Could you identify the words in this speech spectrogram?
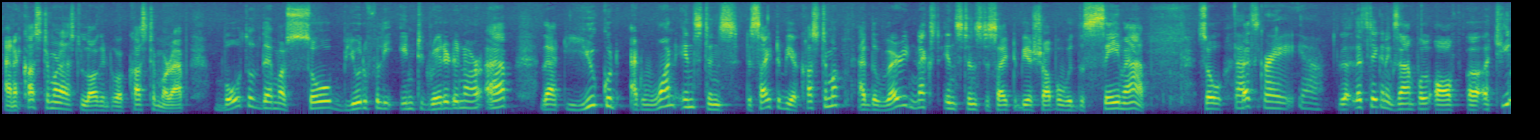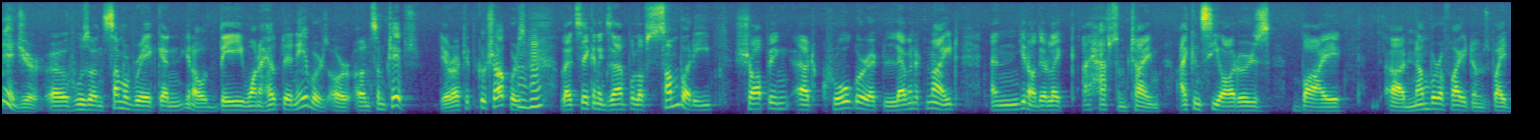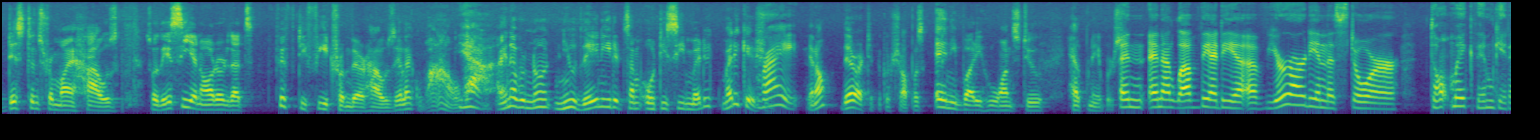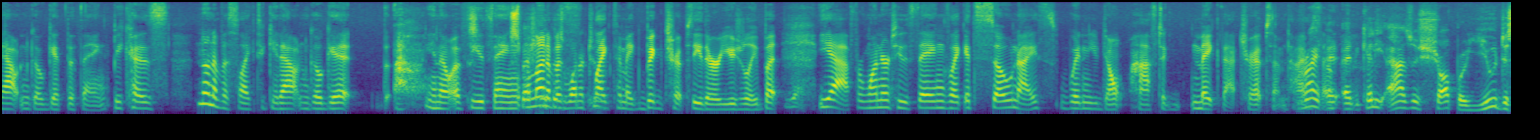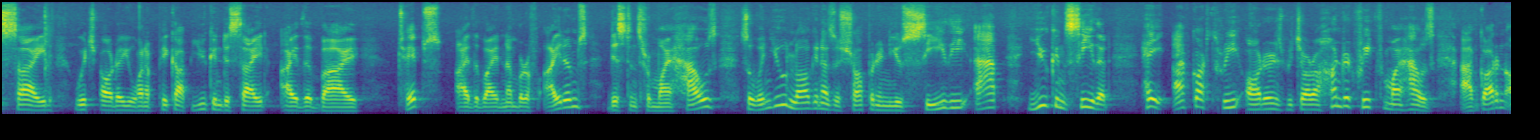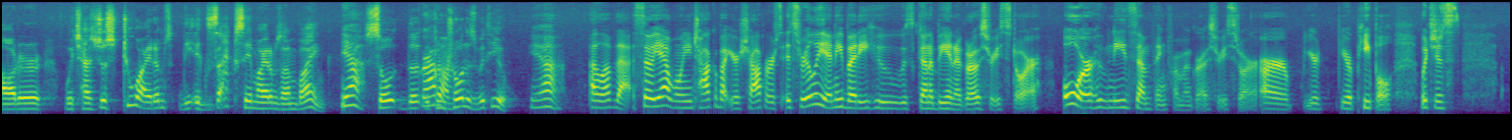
and a customer has to log into a customer app. Both of them are so beautifully integrated in our app that you could, at one instance, decide to be a customer, at the very next instance, decide to be a shopper with the same app. So That's great. Yeah. let- let's take an example of uh, a teenager uh, who's on summer break and you know they want to help their neighbors or earn some tips they're our typical shoppers. Let's take an example of somebody shopping at kroger at 11 at night and you know they're like i have some time. I can see orders by uh, number of items by distance from my house. So they see an order that's 50 feet from their house. They're like wow. Yeah. i never know, knew they needed some otc medi- medication. Right. you know there are typical shoppers. Anybody who wants to help neighbors. And and I love the idea of you're already in the store. Don't make them get out and go get the thing because none of us like to get out and go get you know a few things. Well, none of us one or two. like to make big trips either usually, but Yeah. yeah. for one or two things, like it's so nice when you don't have to make that trip sometimes. Right, so. and, and Kelly, as a shopper, you decide which order you want to pick up. You can decide either by tips, either by a number of items, distance from my house. So when you log in as a shopper and you see the app, you can see that, hey, I've got three orders which are 100 feet from my house. I've got an order which has just two items, the exact same items I'm buying. Yeah, So the, the control is with you. Yeah, I love that. So yeah, when you talk about your shoppers, it's really anybody who is going to be in a grocery store or who needs something from a grocery store or your your people, which is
